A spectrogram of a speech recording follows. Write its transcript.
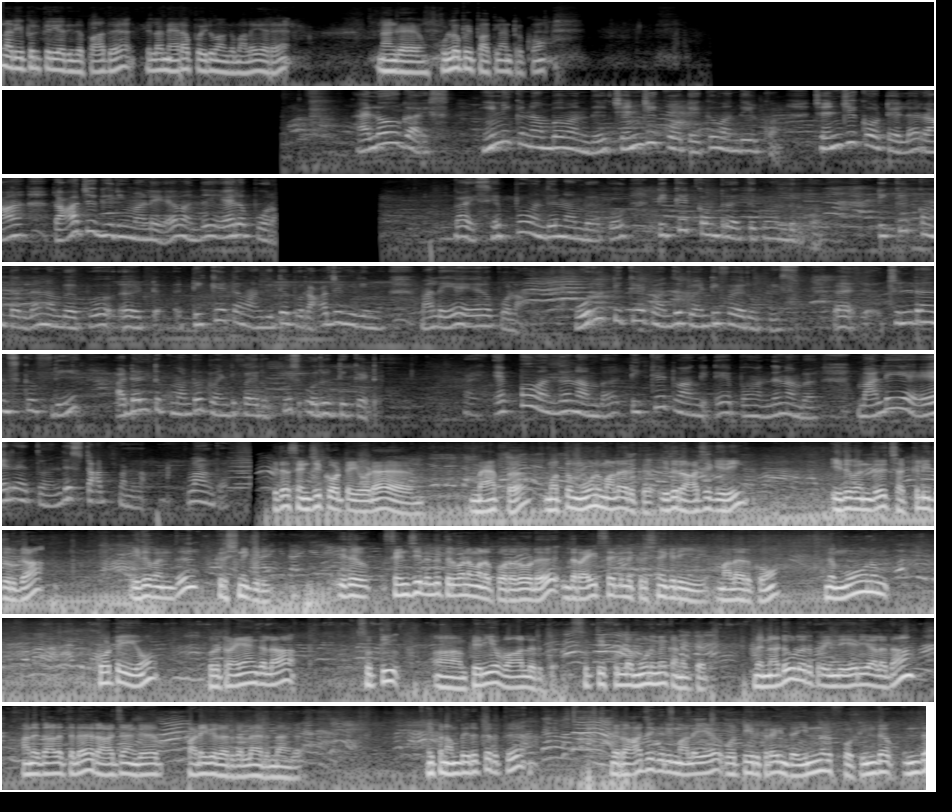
மக்கள் நிறைய பேருக்கு தெரியாது இந்த பாதை. எல்லாம் நேராக போயிடுவாங்க மலையேற. நாங்கள் உள்ளே போய் பார்க்கலான்ட்டு இருக்கோம். ஹலோ காய்ஸ் இன்னைக்கு நம்ம வந்து செஞ்சிக்கோட்டைக்கு வந்திருக்கோம். செஞ்சிக்கோட்டையில் ரா ராஜகிரி மலையை வந்து ஏற போகிறோம் காய்ஸ் எப்போ வந்து நம்ம இப்போ டிக்கெட் கவுண்டரத்துக்கு வந்திருக்கோம்? டிக்கெட் கவுண்டரில் நம்ம இப்போ டிக்கெட்டை வாங்கிட்டு இப்போ ராஜகிரி மலையை ஏற போகலாம் ஒரு டிக்கெட் வந்து டுவெண்ட்டி ஃபைவ் ருபீஸ் சில்ட்ரன்ஸ்க்கு ஃப்ரீ அடல்ட்டுக்கு மட்டும் டுவெண்ட்டி ஃபைவ் ருபீஸ் ஒரு டிக்கெட் எப்போ வந்து நம்ம டிக்கெட் வாங்கிட்டு இப்போ வந்து நம்ம மலையை ஏறுறது வந்து ஸ்டார்ட் பண்ணலாம். வாங்க. இதான் செஞ்சிக்கோட்டையோட மேப்பு மொத்தம் மூணு மலை இருக்குது இது ராஜகிரி இது வந்து சக்கிலி துர்கா இது வந்து கிருஷ்ணகிரி. இது செஞ்சிலேருந்து திருவண்ணாமலை போகிற ரோடு. இந்த ரைட் சைடில் இந்த கிருஷ்ணகிரி மலை இருக்கும். இந்த மூணு கோட்டையும் ஒரு ட்ரையாங்கிளாக சுற்றி பெரிய வால் இருக்குது சுற்றி ஃபுல்லாக மூணுமே கனெக்டட் இந்த நடுவில் இருக்கிற இந்த ஏரியாவில் தான் அந்த காலத்தில் ராஜாங்க படை வீரர்கள்லாம் இருந்தாங்க. இப்போ நம்ம இருக்கிறது இந்த ராஜகிரி மலையை ஒட்டி இருக்கிற இந்த இன்னர் ஃபோர்ட் இந்த இந்த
